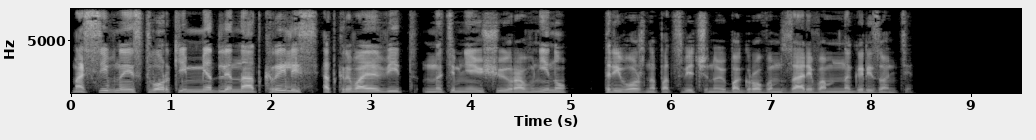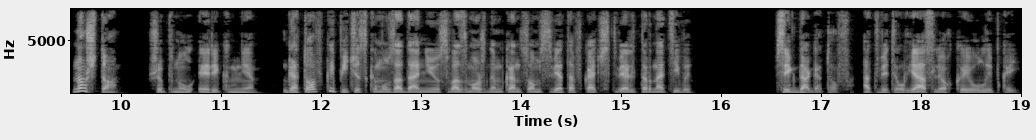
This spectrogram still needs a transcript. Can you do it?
Массивные створки медленно открылись, открывая вид на темнеющую равнину, тревожно подсвеченную багровым заревом на горизонте. «Ну что?» — шепнул Эрик мне. «Готов к эпическому заданию с возможным концом света в качестве альтернативы?» «Всегда готов», — ответил я с легкой улыбкой.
